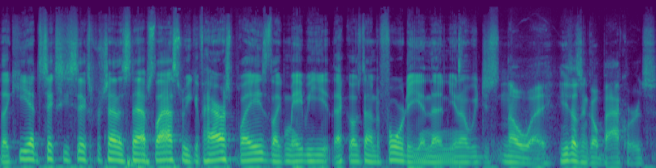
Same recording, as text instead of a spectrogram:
like he had 66 percent of the snaps last week. If Harris plays, like maybe that goes down to 40, and then you know we just No way. He doesn't go backwards.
